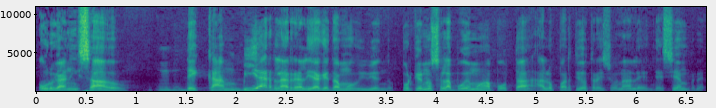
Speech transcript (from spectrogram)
organizado, de cambiar la realidad que estamos viviendo. Porque no se la podemos apostar a los partidos tradicionales de siempre.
